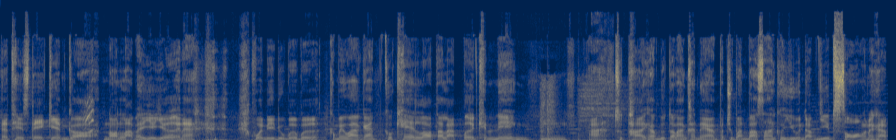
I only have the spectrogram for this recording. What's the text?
และเทสเตเกนก็นอนหลับให้เยอะๆนะวันนี้ดูเบอร์เบอร์ก็ไม่ว่ากันก็แค่รอตลาดเปิดแค่นั้นเองอืมอะสุดท้ายครับดูตารางคะแนนปัจจุบันบาร์ซ่าก็อยู่อันดับ 22 นะครับ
